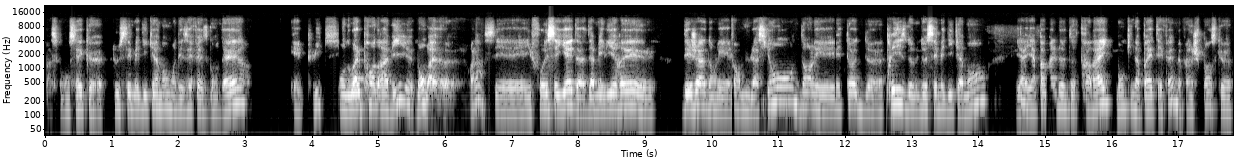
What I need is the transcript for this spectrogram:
parce qu'on sait que tous ces médicaments ont des effets secondaires, et puis on doit le prendre à vie. Bon, euh, voilà, il faut essayer d'améliorer euh, déjà dans les formulations, dans les méthodes de prise de, ces médicaments. Il y, a, pas mal de, travail bon, qui n'a pas été fait, mais enfin, je pense que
